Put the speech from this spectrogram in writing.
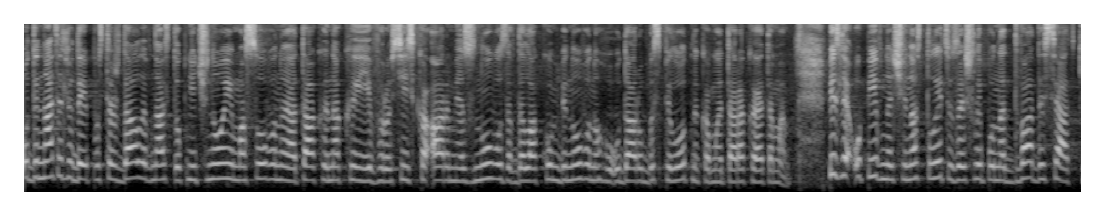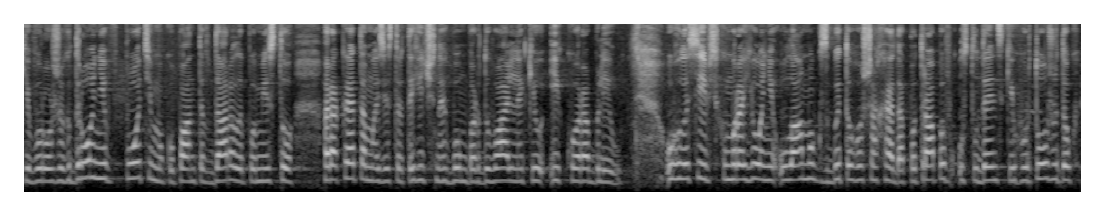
11 людей постраждали внаслідок нічної масованої атаки на Київ. Російська армія знову завдала комбінованого удару безпілотниками та ракетами. Після опівночі на столицю зайшли понад два десятки ворожих дронів. Потім окупанти вдарили по місту ракетами зі стратегічних бомбардувальників і кораблів. У Голосіївському районі уламок збитого шахеда потрапив у студентський гуртожиток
